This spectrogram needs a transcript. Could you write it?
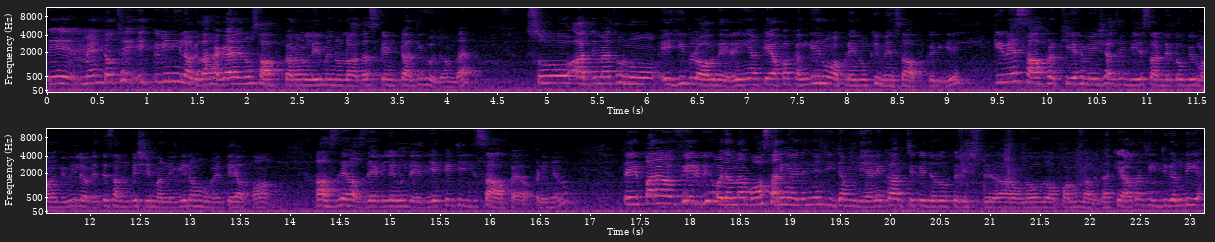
ਤੇ ਮਿੰਟ ਉੱਥੇ ਇੱਕ ਵੀ ਨਹੀਂ ਲੱਗਦਾ ਹੈਗਾ ਇਹਨੂੰ ਸਾਫ਼ ਕਰਨ ਲਈ ਮੈਨੂੰ ਲੱਗਦਾ ਸਕਿੰਟਾਂ 'ਚ ਹੀ ਹੋ ਜਾਂਦਾ ਹੈ। ਸੋ ਅੱਜ ਮੈਂ ਤੁਹਾਨੂੰ ਇਹੀ ਵਲੌਗ ਦੇ ਰਹੀ ਹਾਂ ਕਿ ਆਪਾਂ ਕੰਗੇ ਨੂੰ ਆਪਣੇ ਨੂੰ ਕਿਵੇਂ ਸਾਫ਼ ਕਰੀਏ, ਕਿਵੇਂ ਸਾਫ਼ ਰੱਖੀਏ ਹਮੇਸ਼ਾ ਸੀ ਜੇ ਸਾਡੇ ਤੋਂ ਕੋਈ ਮੰਗ ਵੀ ਲਵੇ ਤੇ ਸਾਨੂੰ ਪਛੇਮਾਨੀ ਵੀ ਨਾ ਹੋਵੇ ਤੇ ਆਪਾਂ ਹੱਸਦੇ ਹੱਸਦੇ ਅਗਲੇ ਨੂੰ ਦੇ ਦਈਏ ਕਿ ਚੀਜ਼ ਸਾਫ਼ ਹੈ ਆਪਣੀ ਹੈ ਨਾ ਤੇ ਪਰ ਫਿਰ ਵੀ ਹੋ ਜਾਂਦਾ, ਬਹੁਤ ਸਾਰੀਆਂ ਅਜਿਹੀਆਂ ਚੀਜ਼ਾਂ ਹੁੰਦੀਆਂ ਨੇ ਘਰ 'ਚ ਕਿ ਜਦੋਂ ਫਿਰ ਰਿਸ਼ਤੇਦਾਰ ਆਉਂਦਾ, ਉਦੋਂ ਆਪਾਂ ਨੂੰ ਲੱਗਦਾ ਕਿ ਆਹ ਤਾਂ ਚੀਜ਼ ਗੰਦੀ ਆ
